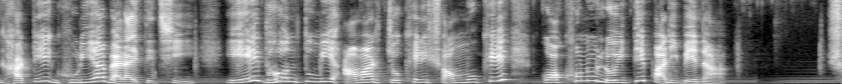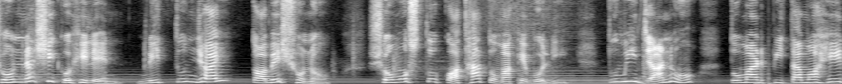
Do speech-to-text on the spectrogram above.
ঘাটে ঘুরিয়া বেড়াইতেছি। এ ধন তুমি আমার চোখের সম্মুখে কখনো লইতে পারিবে না। সন্ন্যাসী কহিলেন, মৃত্যুঞ্জয়, তবে শোনো, সমস্ত কথা তোমাকে বলি। তুমি জানো তোমার পিতামহের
